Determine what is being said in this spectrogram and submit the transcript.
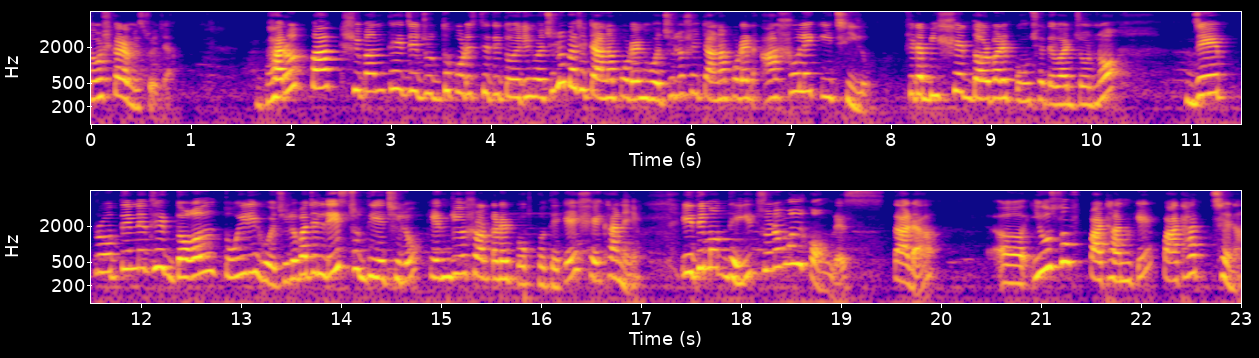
নমস্কার, আমি সৃজা। ভারত পাক সীমান্তে যে যুদ্ধ পরিস্থিতি তৈরি হয়েছিল বা যে টানাপোড়েন হয়েছিল, সেই টানাপোড়েন আসলে কি ছিল? সেটা বিশ্বের দরবারে পৌঁছে দেওয়ার জন্য যে প্রতিনিধি দল তৈরি হয়েছিল বা যে লিস্ট দিয়েছিল কেন্দ্রীয় সরকারের পক্ষ থেকে, সেখানে ইতিমধ্যেই তৃণমূল কংগ্রেস, তারা ইউসুফ পাঠানকে পাঠাচ্ছে না।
